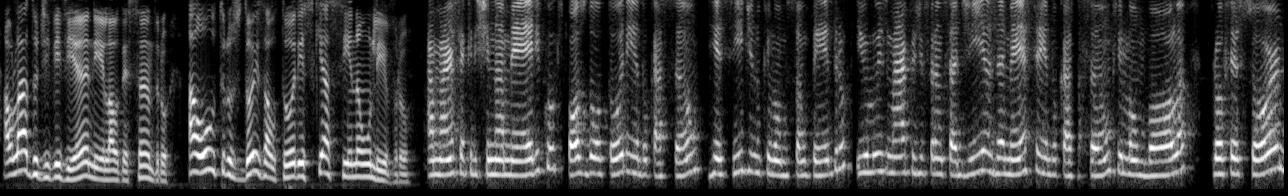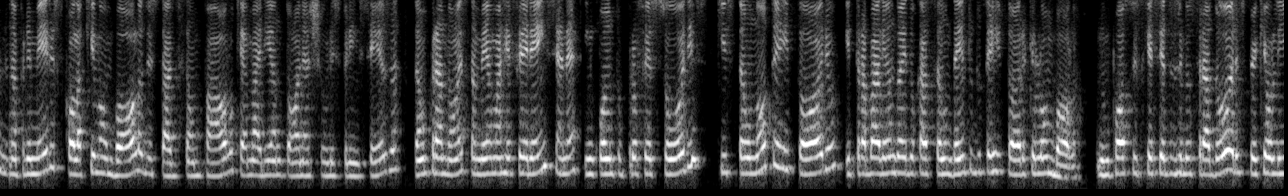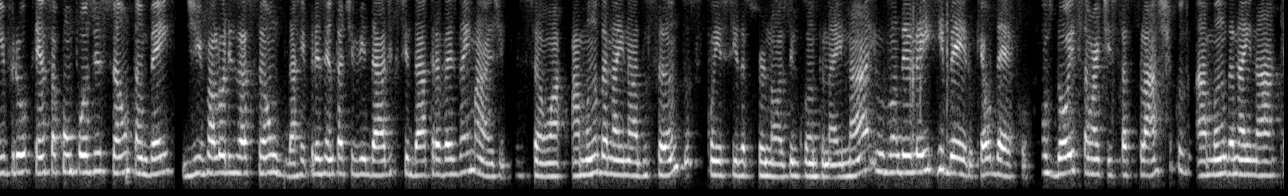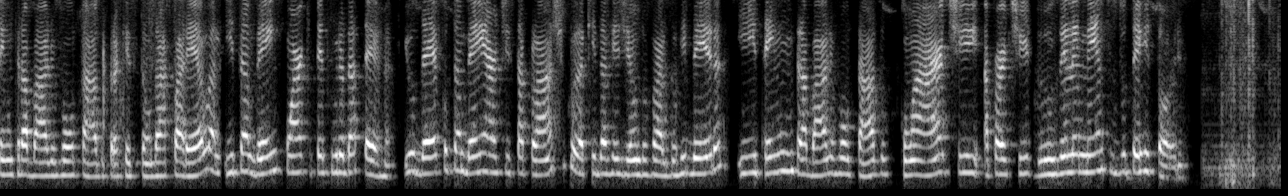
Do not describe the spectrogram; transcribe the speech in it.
Ao lado de Viviane e Laudessandro, há outros dois autores que assinam o livro. A Márcia Cristina Américo, pós-doutora em educação, reside no Quilombo São Pedro, e o Luiz Marcos de França Dias é mestre em educação, quilombola, professor na primeira escola quilombola do estado de São Paulo, que é Maria Antônia Chules Princesa. Então, para nós também é uma referência, né, enquanto professores que estão no território e trabalhando a educação dentro do território quilombola. Não posso esquecer dos ilustradores, porque o livro tem essa composição também de valorização da representatividade que se dá através da imagem. São a Amanda Nainá dos Santos, conhecida por nós enquanto Nainá, e o Vanderlei Ribeiro, que é o Deco. Os dois são artistas plásticos. A Amanda Nainá tem um trabalho voltado para a questão da aquarela e também com a arquitetura da terra. E o Deco também é artista plástico aqui da região do Vale do Ribeira e tem um trabalho voltado com a arte a partir dos elementos do território.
